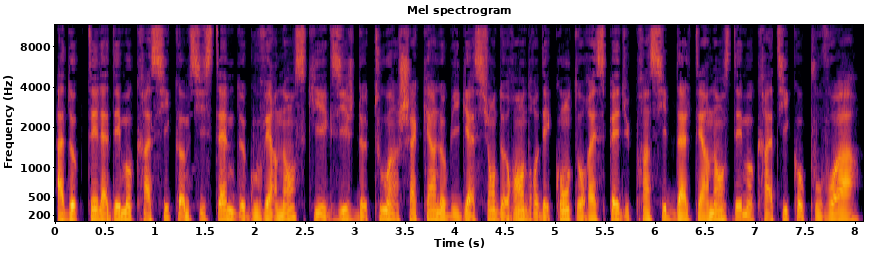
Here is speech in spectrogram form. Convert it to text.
adopter la démocratie comme système de gouvernance qui exige de tout un chacun l'obligation de rendre des comptes au respect du principe d'alternance démocratique au pouvoir,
